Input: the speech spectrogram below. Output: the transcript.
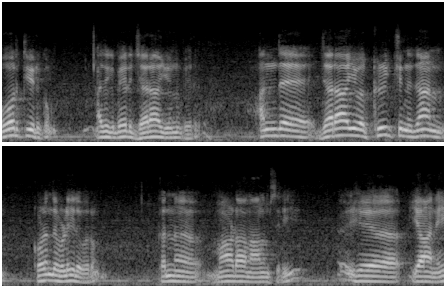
போர்த்தி இருக்கும். அதுக்கு பேர் ஜராயுன்னு பேர். அந்த ஜராயுவை கிழிச்சுன்னு தான் குழந்தை வெளியில் வரும். கண்ணை மாடானாலும் சரி யானை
